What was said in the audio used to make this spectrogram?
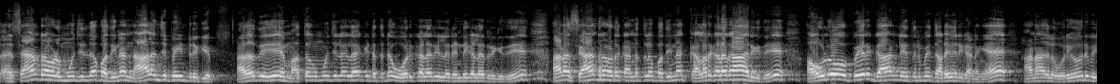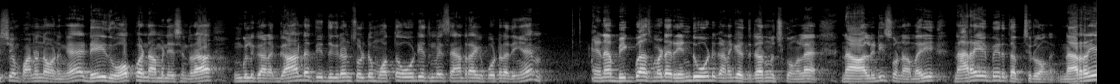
சா- சாண்ட்ராவோட மூஞ்சில் தான் பார்த்தீங்கன்னா நாலஞ்சு பெயிண்ட் இருக்குது அதாவது மற்றவங்க மூஞ்சிலெல்லாம் கிட்டத்தட்ட ஒரு கலர் இல்லை ரெண்டு கலர் இருக்குது. ஆனால் சாண்ட்ராவோட கண்ணத்தில் பார்த்தீங்கன்னா கலர் கலராக இருக்குது. அவ்வளோ பேர் காண்டில் எத்தனை பேர் தடவி இருக்கானுங்க. ஆனால் அதில் ஒரே ஒரு விஷயம் பண்ணணும்னுங்க டே இது ஓப்பன் நாமினேஷன்ரா உங்களுக்கான காண்டை தீர்த்துக்கிறேன்னு சொல்லிட்டு மொத்த ஓட்டி எத்தனை சாண்ட்ராக்கு போட்டுறாதீங்க. ஏன்னா பிக் பாஸ் மட்டும் ரெண்டு ஓட்டு கணக்கு எடுத்துட்டாருன்னு வச்சுக்கோங்களேன். நான் ஆல்ரெடி சொன்ன மாதிரி நிறைய பேர் தப்பிச்சிருவாங்க. நிறைய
